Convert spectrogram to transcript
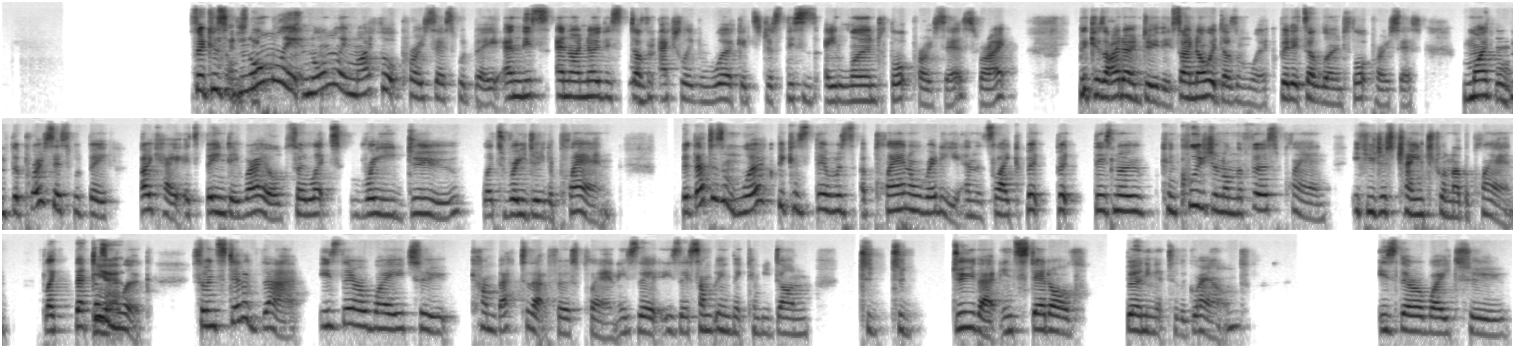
So because normally normally my thought process would be, and this, and I know this doesn't actually even work, it's just this is a learned thought process, right? Because I don't do this. I know it doesn't work, but it's a learned thought process. My Mm. the process would be, okay, it's been derailed. So let's redo, let's redo the plan. But that doesn't work because there was a plan already. And it's like, but but there's no conclusion on the first plan if you just change to another plan. Like that doesn't Yeah. work. So instead of that, is there a way to come back to that first plan? Is there is there something that can be done to to do that instead of burning it to the ground? Is there a way to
